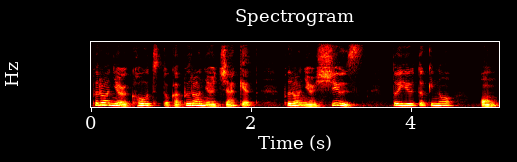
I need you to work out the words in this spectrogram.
put on your coat とか put on your jacket put on your shoes という時の on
